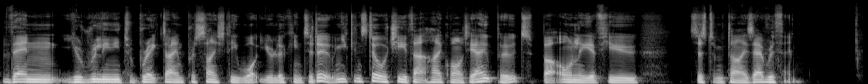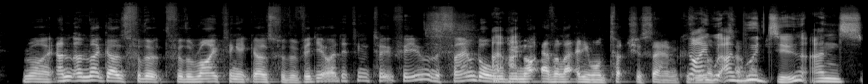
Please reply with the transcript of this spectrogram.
then you really need to break down precisely what you're looking to do. And you can still achieve that high quality output, but only if you systematize everything. Right, and and that goes for the for the writing. It goes for the video editing too for you and the sound. Or would I, you not ever let anyone touch your sound? No, I, I so would do, and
